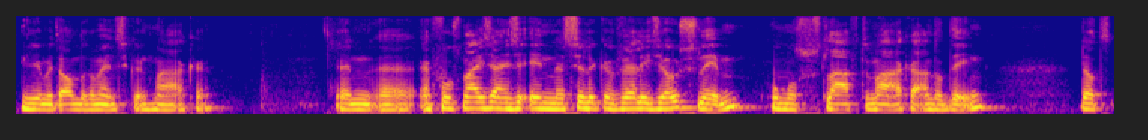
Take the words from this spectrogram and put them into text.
Die je met andere mensen kunt maken. En, eh, en volgens mij zijn ze in eh, Silicon Valley zo slim om ons verslaafd te maken aan dat ding. Dat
